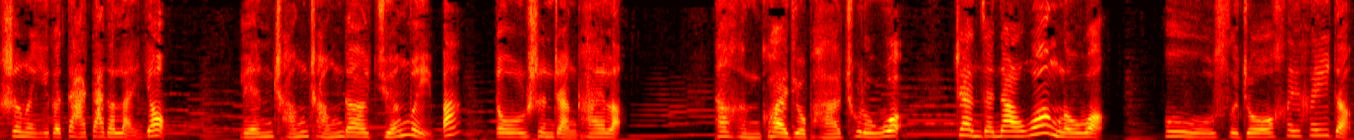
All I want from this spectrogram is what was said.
伸了一个大大的懒腰，连长长的卷尾巴都伸展开了。它很快就爬出了窝，站在那儿望了望，哦，四周黑黑的。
